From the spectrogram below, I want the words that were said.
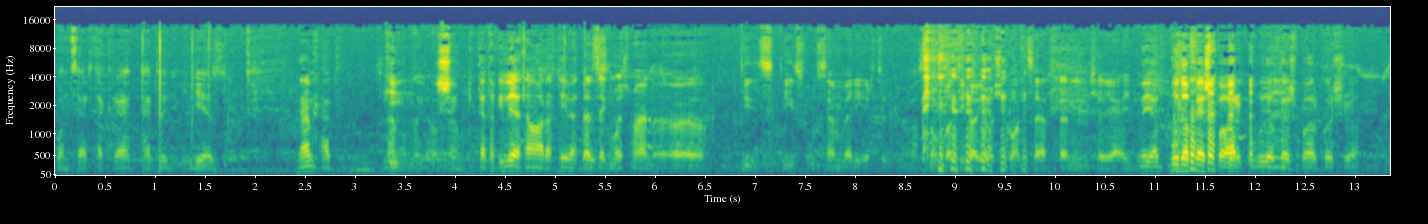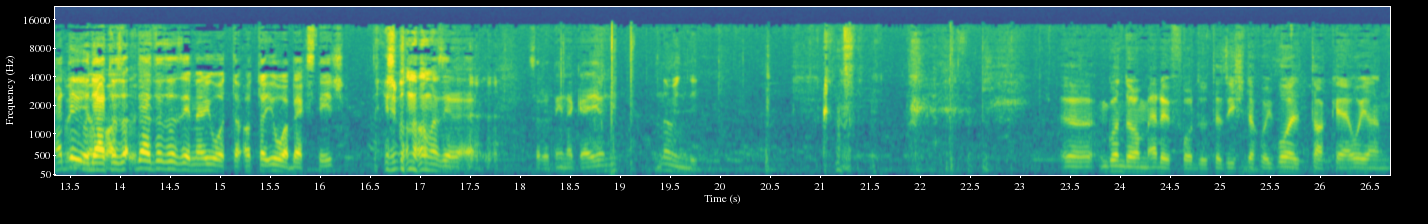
koncertekre, tehát hogy ugye ez Nem? Hát ki, Nem nagyon, nem. senki. Tehát aki véletlen arra tévedt, az... ezek most már ö, 10-20 ember írt, a szombati hajós koncerten nincs. Vagy a Budapest Park, Budapest Parkosról. Hát de jó, de hát, az, de hát az azért, mert jó, ott, a- ott a jó a backstage, és gondolom azért szeretnének eljönni. Na mindig. Gondolom előfordult ez is, de hogy voltak-e olyan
